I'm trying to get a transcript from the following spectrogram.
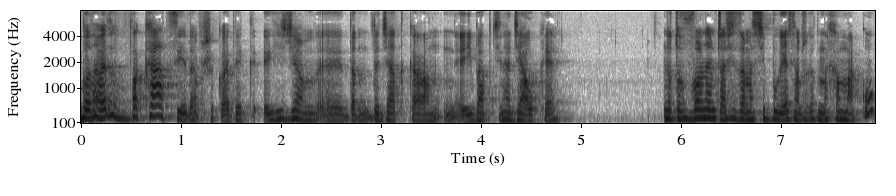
Bo nawet w wakacje na przykład, jak jeździłam e, do dziadka i babci na działkę, no to w wolnym czasie zamiast się bujać na przykład na hamaku,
